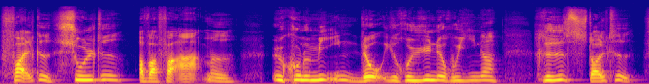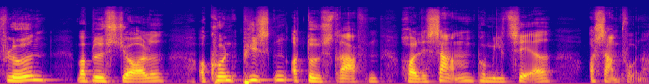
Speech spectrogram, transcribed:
Folket sultede og var forarmet. Økonomien lå i rygende ruiner. Rigets stolthed, flåden, var blevet stjålet, og kun pisken og dødstraffen holdte sammen på militæret og samfundet.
